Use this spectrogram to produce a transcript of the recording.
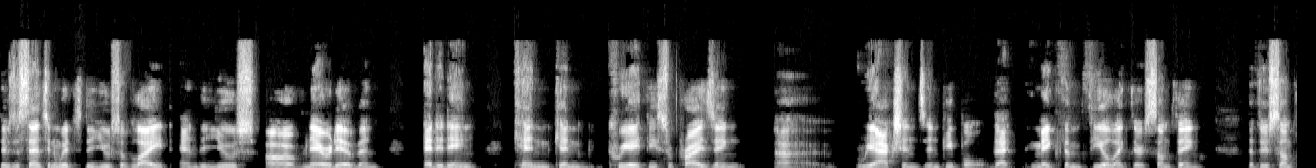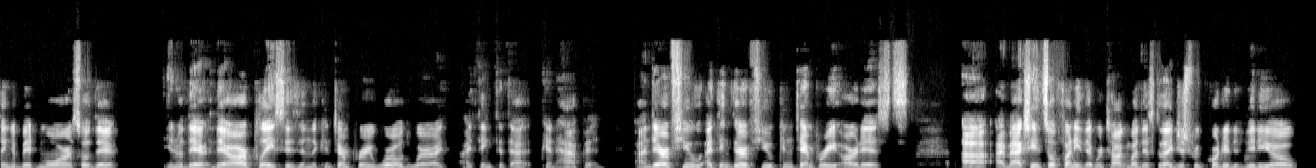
there's a sense in which the use of light and the use of narrative and editing can can create these surprising uh, reactions in people that make them feel like there's something that there's something a bit more. So there you know there there are places in the contemporary world where i i think that that can happen and there are a few i think there are a few contemporary artists uh, i'm actually it's so funny that we're talking about this because i just recorded a video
